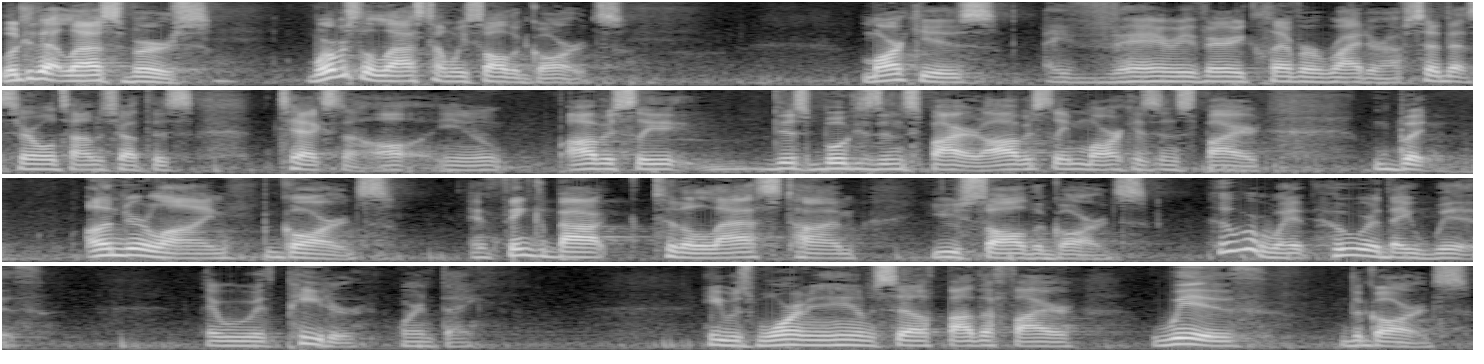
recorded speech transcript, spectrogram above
Look at that last verse. Where was the last time we saw the guards? Mark is a very, very clever writer. I've said that several times throughout this text. Now, you know, obviously, this book is inspired. Obviously, Mark is inspired. But underline guards and think back to the last time you saw the guards. Who were with? Who were they with? They were with Peter, weren't they? He was warming himself by the fire with the guards.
